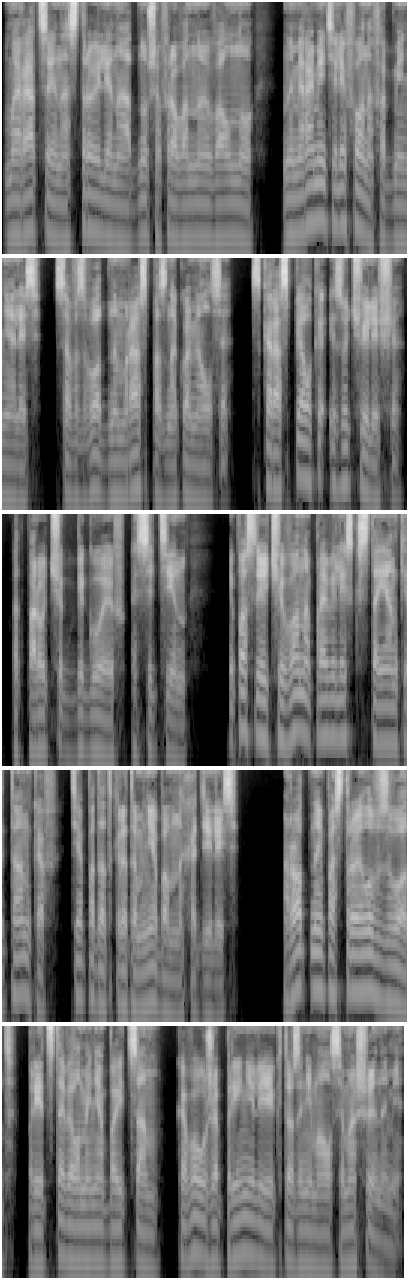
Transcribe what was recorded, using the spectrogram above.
Мы рации настроили на одну шифрованную волну, Номерами телефонов обменялись. Со взводным раз познакомился. Скороспелка из училища, подпоручик Бегоев, осетин. И после чего направились к стоянке танков, те под открытым небом находились. Ротный построил взвод, представил меня бойцам, кого уже приняли и кто занимался машинами.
